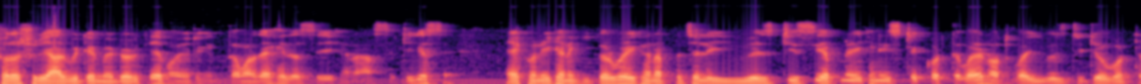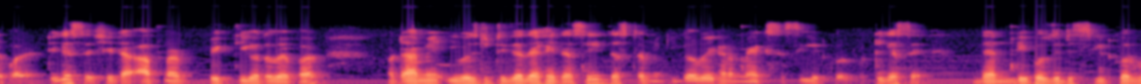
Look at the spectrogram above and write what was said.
সরাসরি আরবিটিএম নেটওয়ার্কে এবং এটা কিন্তু আমার দেখা যাচ্ছে এখানে আছে, ঠিক আছে? এখন এখানে কি করব? এখানে আপনি চাইলে ইউএসডিসি আপনি এখানে স্টেক করতে পারেন, অথবা ইউএসডিটিও করতে পারেন, ঠিক আছে? সেটা আপনার ব্যক্তিগত ব্যাপার ওটা আমি ইউএসডিটি দিয়ে দেখাইতেছি জাস্ট আমি কি করব? এখানে ম্যাক্সে সিলেক্ট করব, ঠিক আছে? দেন ডিপোজিট সিলেক্ট করব।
